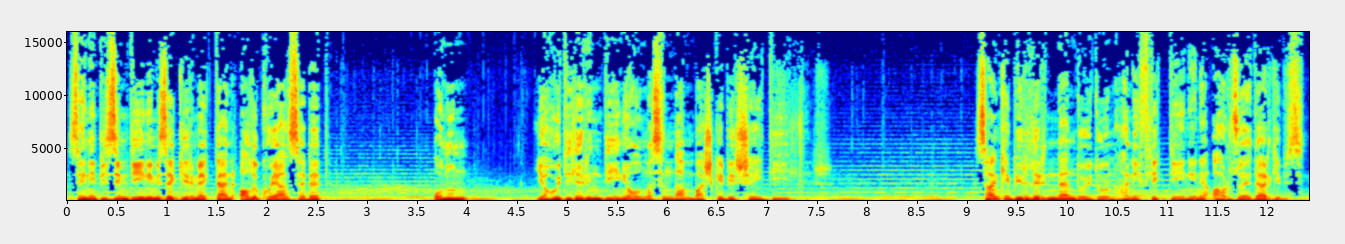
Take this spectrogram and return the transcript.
seni bizim dinimize girmekten alıkoyan sebep, onun Yahudilerin dini olmasından başka bir şey değildir. Sanki birilerinden duyduğun Haniflik dinini arzu eder gibisin.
